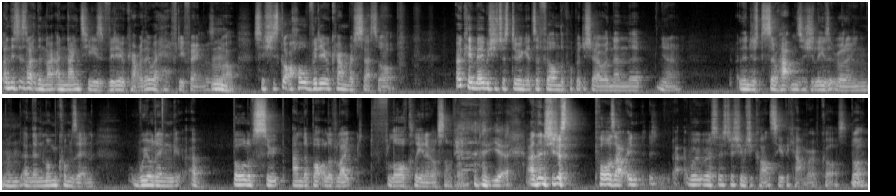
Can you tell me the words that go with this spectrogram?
And this is like the ni- a 90s video camera. They were hefty things as Mm. well. So she's got a whole video camera set up. Okay, maybe she's just doing it to film the puppet show, and then the you know, and then just so happens that she leaves it running, and, Mhm. and then Mum comes in, wielding a bowl of soup and a bottle of like floor cleaner or something, yeah. and then she just pours out. In, we're we're supposed to assume she can't see the camera, of course, but.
